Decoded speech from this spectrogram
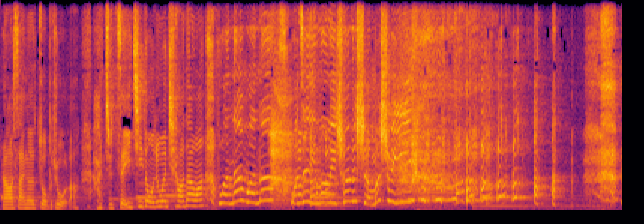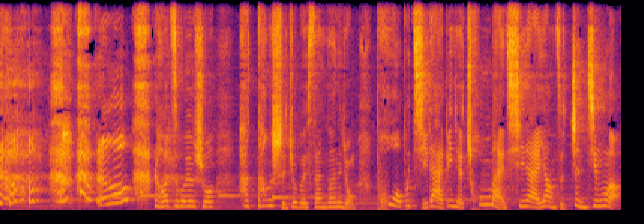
然后三哥坐不住了啊，就贼激动，就问乔大王：“我呢？我呢？我在你梦里穿了什么睡衣？” 然后，然后最后又说，他当时就被三哥那种迫不及待并且充满期待的样子震惊了，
